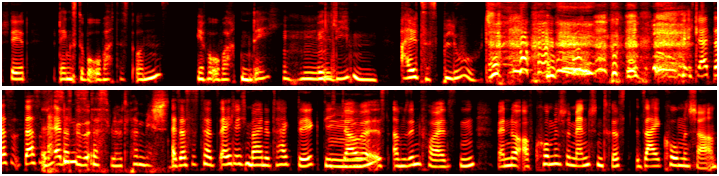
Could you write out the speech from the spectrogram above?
steht, du denkst, du beobachtest uns, wir beobachten dich, Mhm. wir lieben altes Blut. ich glaube, das, das ist Lass ehrlich uns gesagt... das Blut vermischen. Also das ist tatsächlich meine Taktik, die ich Mhm. glaube ist am sinnvollsten. Wenn du auf komische Menschen triffst, sei komischer.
